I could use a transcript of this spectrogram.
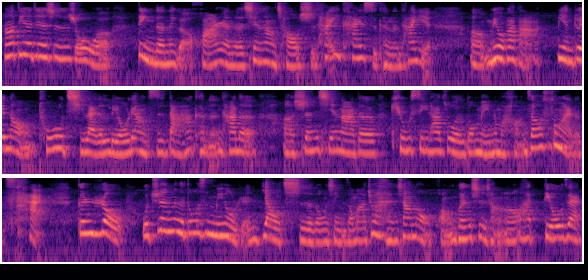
然后第二件事是说我订的那个华人的线上超市，他一开始可能他也呃没有办法面对那种突如其来的流量之大，他可能他的呃生鲜啊的 QC 他做的都没那么好，你知道送来的菜。跟肉，我觉得那个都是没有人要吃的东西，你知道吗？就很像那种黄昏市场，然后它丢在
